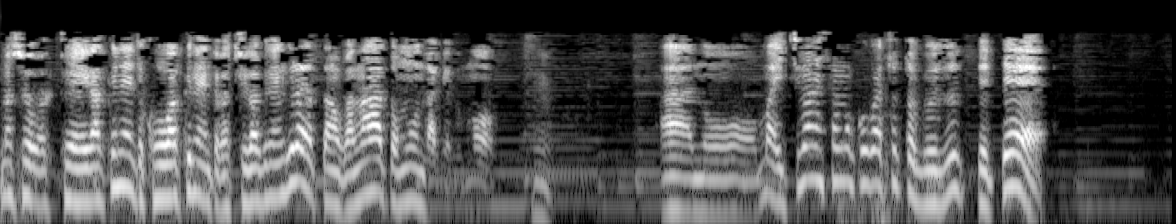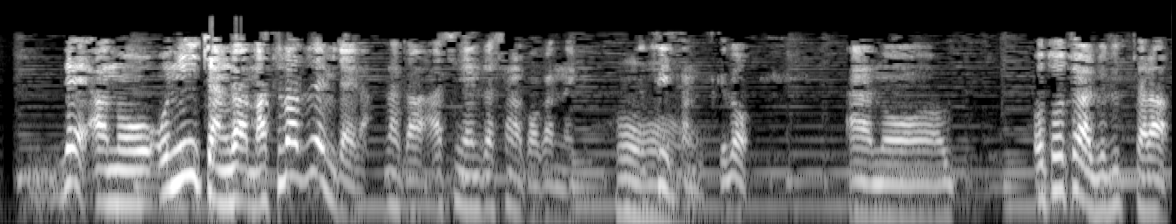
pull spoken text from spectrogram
まあ、小学、低学年と高学年とか中学年ぐらいだったのかなと思うんだけども、うん。あのまあ、一番下の子がちょっとぐずってて、で、あのお兄ちゃんが松葉杖みたいな、なんか足捻挫したのかわかんないけど、ついてたんですけど、あの弟がぐずってたら、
